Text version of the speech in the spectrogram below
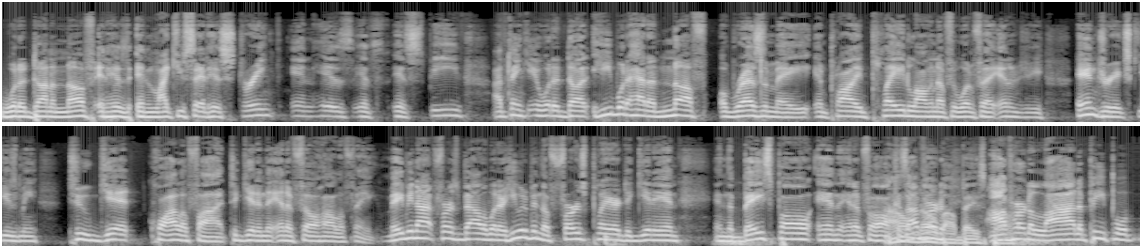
would have done enough in his and like you said, his strength and his his his speed. I think it would have done. He would have had enough a resume and probably played long enough. If it wasn't for that energy injury, excuse me, to get qualified to get in the NFL Hall of Fame. Maybe not first ballot, whatever. He would have been the first player to get in in the baseball and the NFL. Because I've heard about baseball. I've heard a lot of people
